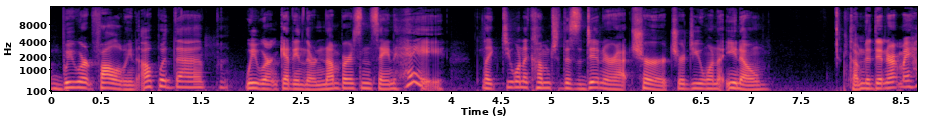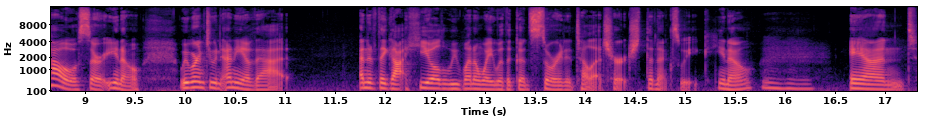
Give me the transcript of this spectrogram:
we weren't following up with them. We weren't getting their numbers and saying, hey, like, do you want to come to this dinner at church? Or do you want to, you know, come to dinner at my house? Or, you know, we weren't doing any of that and if they got healed we went away with a good story to tell at church the next week you know mm-hmm. and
